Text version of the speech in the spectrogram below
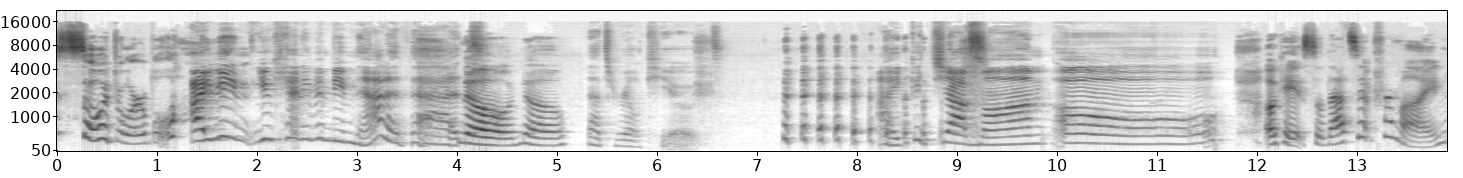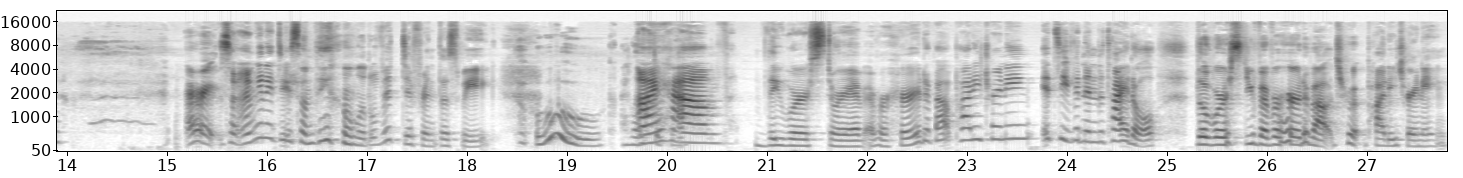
is so adorable. I mean, you can't even be mad at that. No, no. That's real cute. I good job, mom. Oh. Okay, so that's it for mine. All right, so I'm gonna do something a little bit different this week. Ooh, I like I different- have the worst story I've ever heard about potty training. It's even in the title, the worst you've ever heard about tr- potty training.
